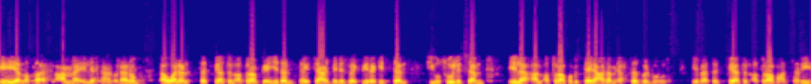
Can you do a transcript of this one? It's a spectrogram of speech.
إيه هي النصائح العامة اللي إحنا هنقولها لهم؟ اولا تدفئه الأطراف جيدا ده يساعد بنسبة كبيرة جدا في وصول الدم إلى الأطراف وبالتالي عدم الإحساس بالبرودة. يبقى تدفئة الأطراف عن طريق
